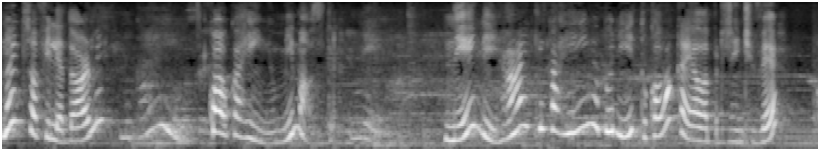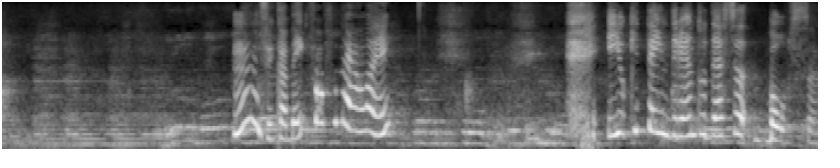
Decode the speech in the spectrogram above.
Não é que sua filha dorme? No carrinho. Qual carrinho? Me mostra. Nele. Nele? Ai, que carrinho bonito. Coloca ela pra gente ver. Fica bem fofo nela, hein? E o que tem dentro dessa bolsa?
